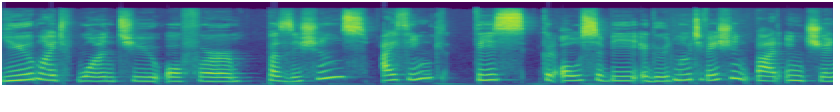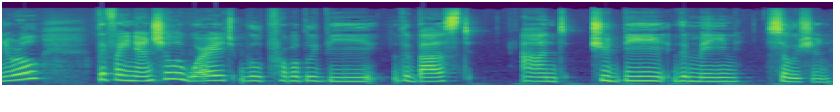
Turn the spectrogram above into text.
you might want to offer positions. I think this could also be a good motivation, but in general, the financial award will probably be the best and should be the main solution.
